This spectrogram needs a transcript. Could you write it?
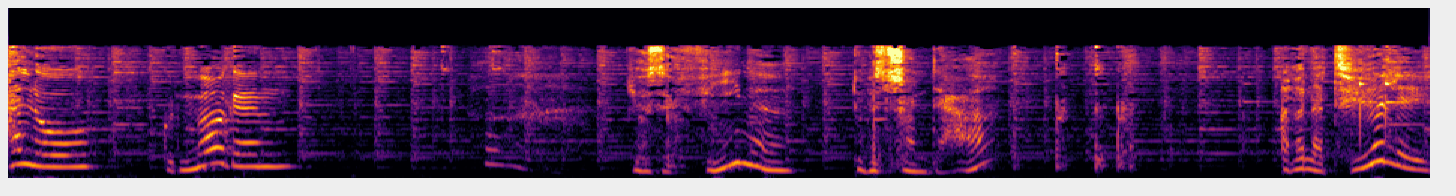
Hallo, guten Morgen. Josephine, du bist schon da? Aber natürlich.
